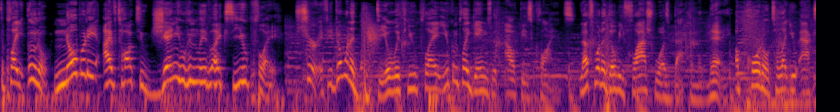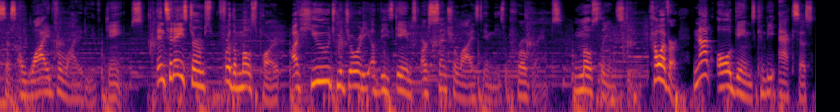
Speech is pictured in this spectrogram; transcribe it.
to play Uno. Nobody I've talked to genuinely likes Uplay. Sure, if you don't want to deal with Uplay, you can play games without these clients. That's what Adobe Flash was back in the day. A portal to let you access a wide variety of games. In today's terms, for the most part, a huge majority of these games are centralized in these programs, mostly in Steam. However, not all games can be accessed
